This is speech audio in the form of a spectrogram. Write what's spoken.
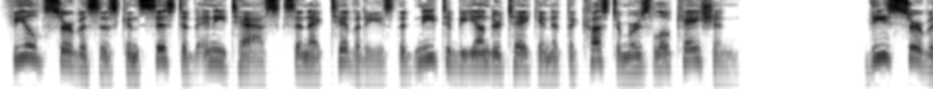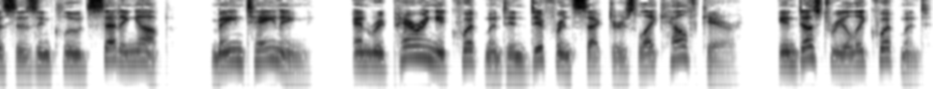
Field services consist of any tasks and activities that need to be undertaken at the customer's location. These services include setting up, maintaining, and repairing equipment in different sectors like healthcare, industrial equipment,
